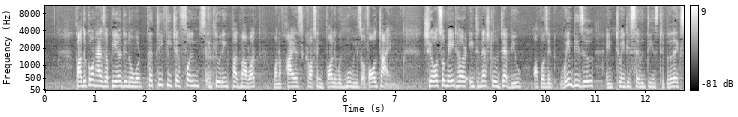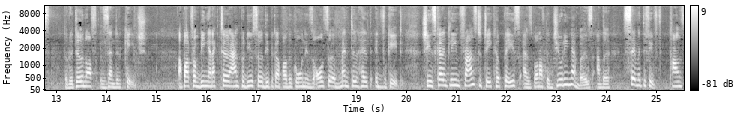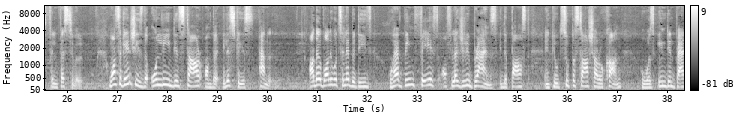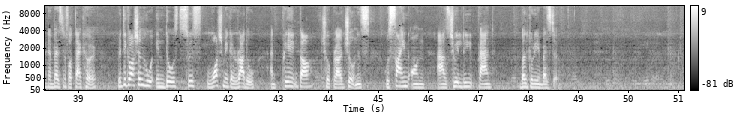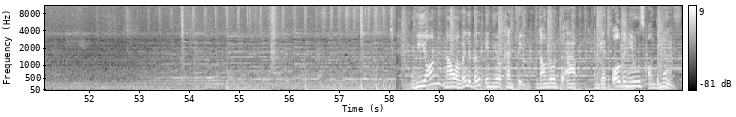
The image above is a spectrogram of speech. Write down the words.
Padukone has appeared in over 30 feature films, including Padmavat, one of highest grossing Bollywood movies of all time. She also made her international debut opposite Vin Diesel in 2017's Triple X, The Return of Xander Cage. Apart from being an actor and producer, Deepika Padukone is also a mental health advocate. She is currently in France to take her place as one of the jury members at the 75th Cannes Film Festival. Once again, she is the only Indian star on the illustrious panel. Other Bollywood celebrities who have been face of luxury brands in the past include superstar Shah Rukh Khan, who was Indian brand ambassador for Tag Heuer, Hrithik Roshan, who endorsed Swiss watchmaker Rado, and Priyanka Chopra Jonas, who signed on as jewelry brand Bulgari ambassador. WION now available in your country. Download the app and get all the news on the move.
